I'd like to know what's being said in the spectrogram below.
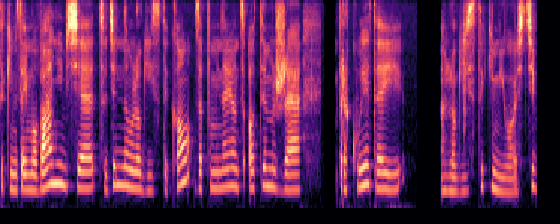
takim zajmowaniem się codzienną logistyką, zapominając o tym, że brakuje tej logistyki miłości,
